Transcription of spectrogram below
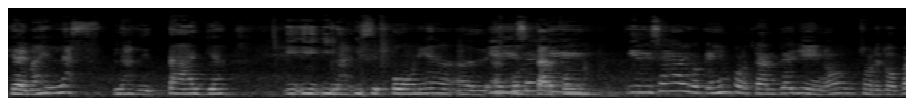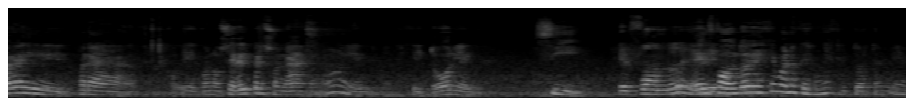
que además él las, las detalla y, y, y, las, y se pone a, a- a y dices, contar con... y dices algo que es importante allí, ¿no? Sobre todo para el, para eh, conocer el personaje, ¿no? El, el escritor y el, Sí, el fondo de... el fondo es que bueno que es un escritor también.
